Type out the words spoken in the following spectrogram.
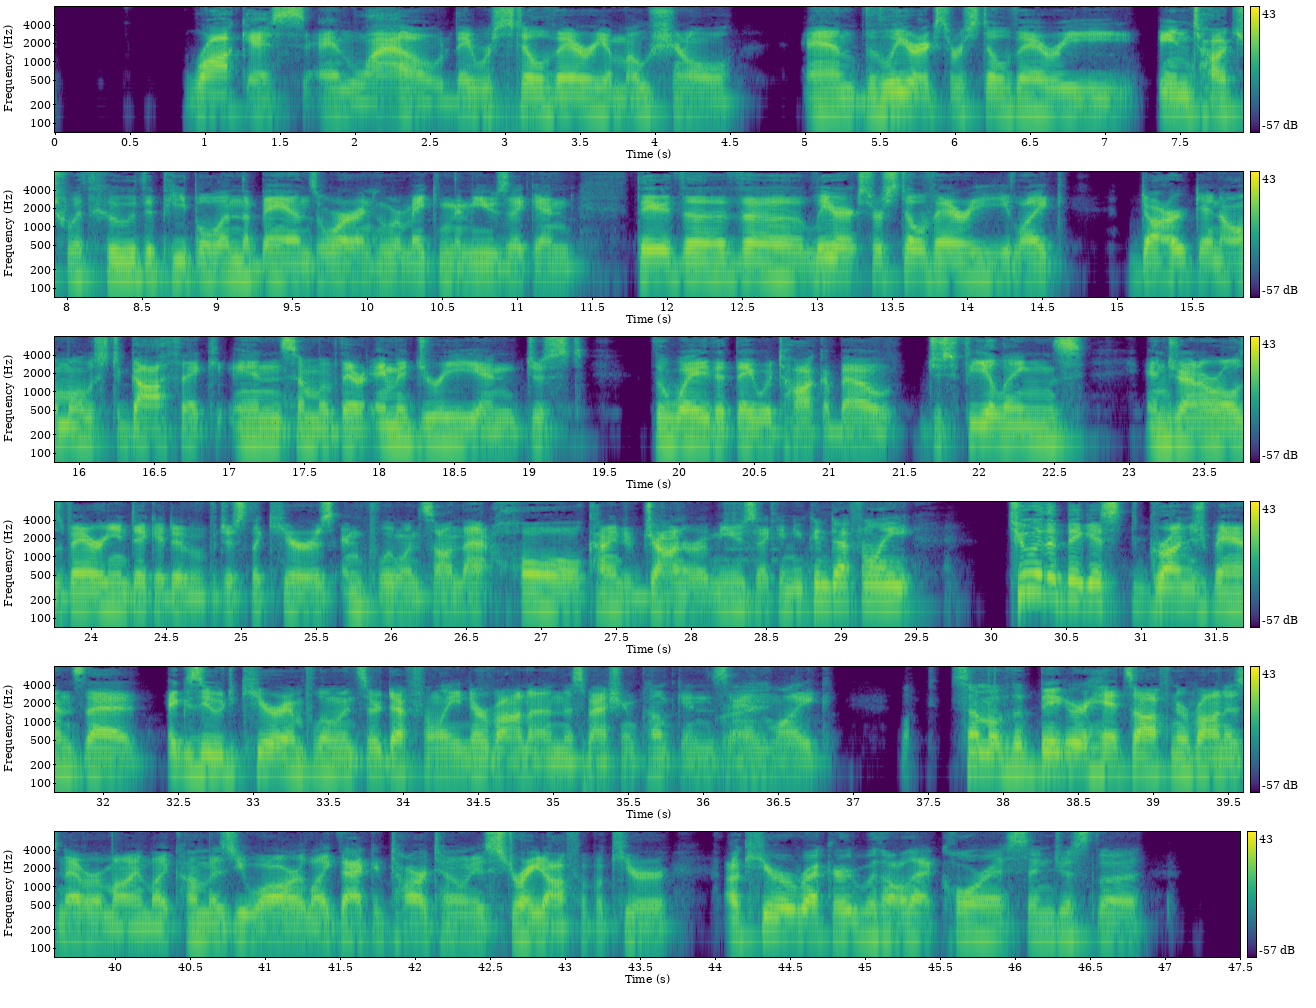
raucous and loud they were still very emotional. And the lyrics were still very in touch with who the people in the bands were and who were making the music. And they the the lyrics are still very like dark and almost gothic in some of their imagery and just the way that they would talk about just feelings in general is very indicative of just the Cure's influence on that whole kind of genre of music. And you can definitely two of the biggest grunge bands that exude Cure influence are definitely Nirvana and the Smashing Pumpkins, and like some of the bigger hits off Nirvana's Nevermind, like "Come as You Are," like that guitar tone is straight off of a Cure a Cure record with all that chorus and just the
